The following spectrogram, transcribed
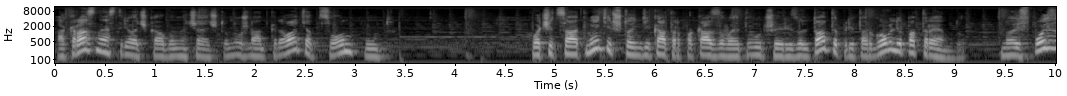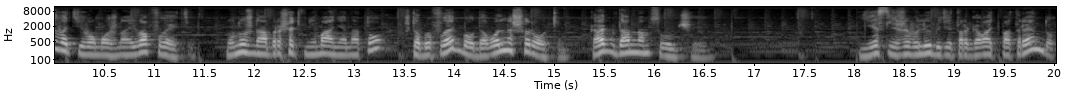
а красная стрелочка обозначает, что нужно открывать опцион Put. Хочется отметить, что индикатор показывает лучшие результаты при торговле по тренду, но использовать его можно и во флете, но нужно обращать внимание на то, чтобы флет был довольно широким, как в данном случае. Если же вы любите торговать по тренду,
